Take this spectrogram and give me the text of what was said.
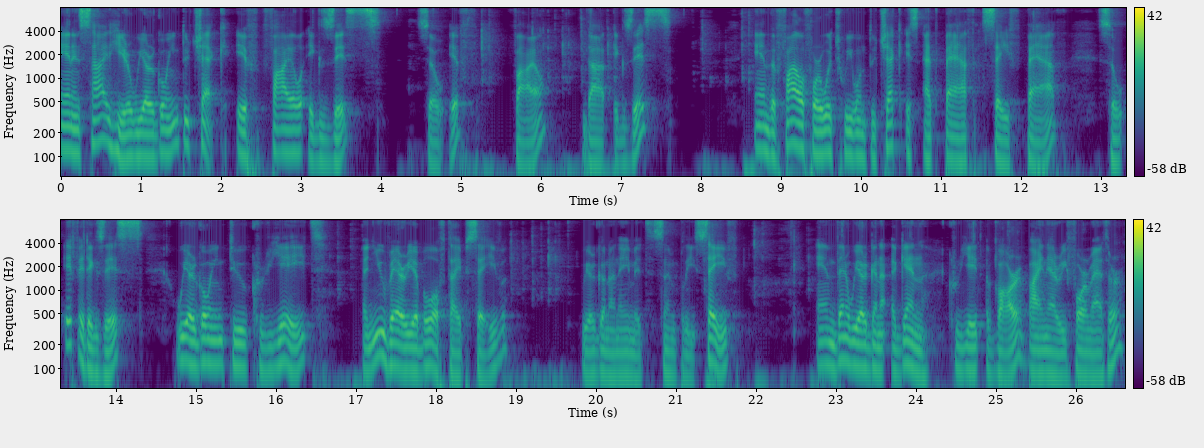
And inside here, we are going to check if file exists. So if file dot exists and the file for which we want to check is at path save path. So if it exists, we are going to create a new variable of type save we are gonna name it simply save. And then we are gonna again create a var binary formatter.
